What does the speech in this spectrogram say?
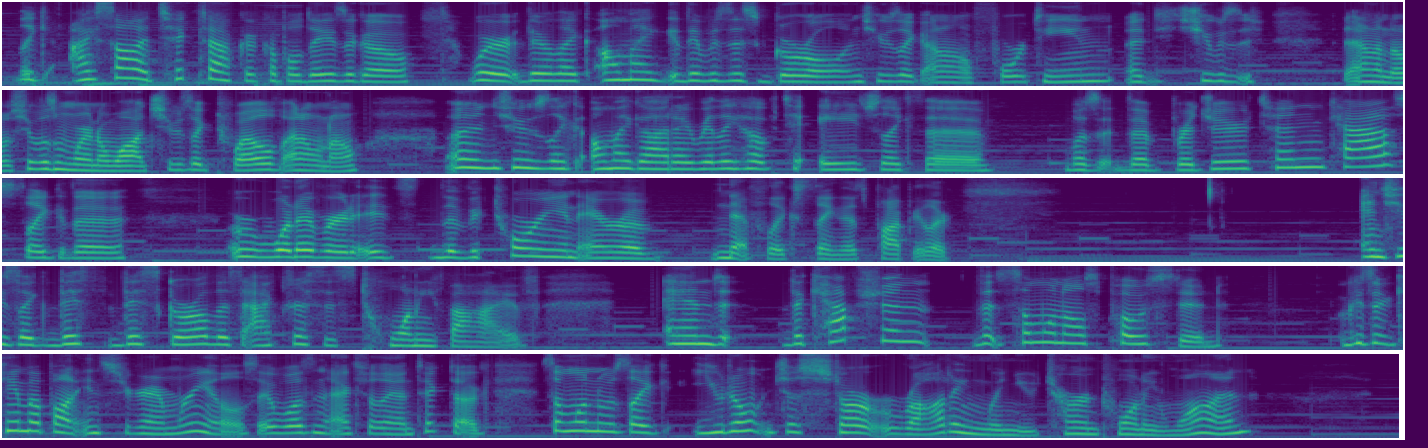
Like, I saw a TikTok a couple days ago where they're like, oh my, there was this girl and she was like, I don't know, 14. Uh, she was, I don't know, she wasn't wearing a watch. She was like 12, I don't know. And she was like, oh my god, I really hope to age like the, was it the Bridgerton cast? Like the, or whatever it's the Victorian era Netflix thing that's popular and she's like this this girl this actress is 25 and the caption that someone else posted because it came up on Instagram Reels it wasn't actually on TikTok someone was like you don't just start rotting when you turn 21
